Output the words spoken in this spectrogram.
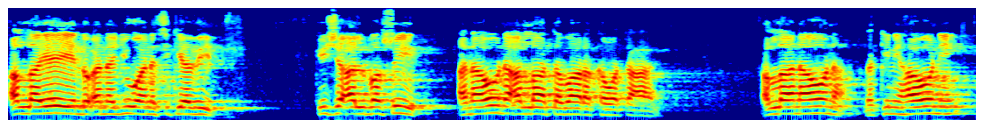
Allah yeye ndo anajua anasikia vipi. Kisha al-basir anaona Allah tabaraka wa taala. Allah anaona lakini haoni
